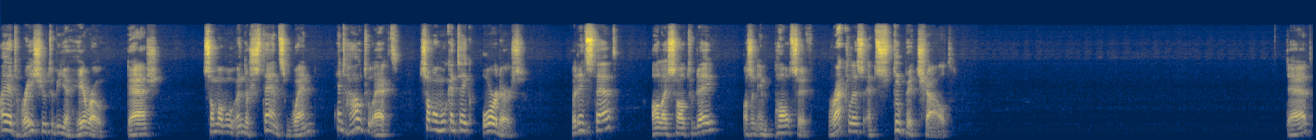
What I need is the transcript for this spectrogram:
I had raised you to be a hero, Dash. Someone who understands when and how to act. Someone who can take orders. But instead, all I saw today was an impulsive, reckless and stupid child. Dad?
